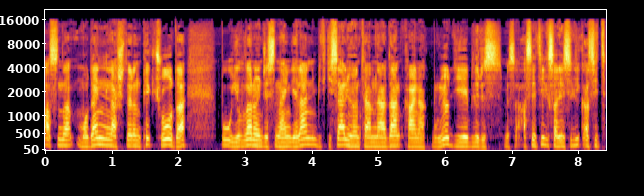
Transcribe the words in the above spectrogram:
Aslında modern ilaçların pek çoğu da bu yıllar öncesinden gelen bitkisel yöntemlerden kaynak buluyor diyebiliriz. Mesela asetil salisilik asit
